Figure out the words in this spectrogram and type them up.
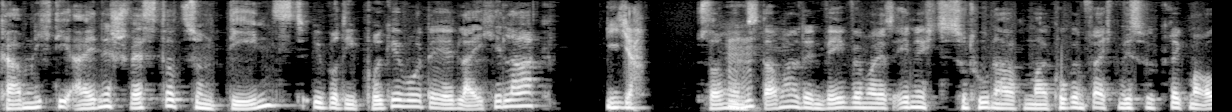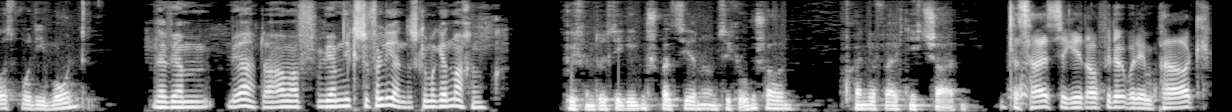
Kam nicht die eine Schwester zum Dienst über die Brücke, wo die Leiche lag? Ja. Sollen wir mhm. uns da mal den Weg, wenn wir jetzt eh nichts zu tun haben, mal gucken, vielleicht wissen, kriegt man raus, wo die wohnt. Na, wir haben, ja, da haben wir, wir haben nichts zu verlieren, das können wir gern machen. Bisschen durch die Gegend spazieren und sich umschauen. Kann ja vielleicht nicht schaden. Das heißt, ihr geht auch wieder über den Park,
